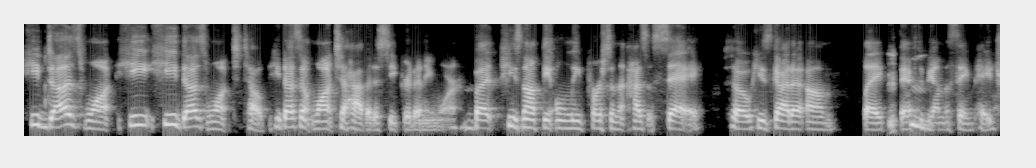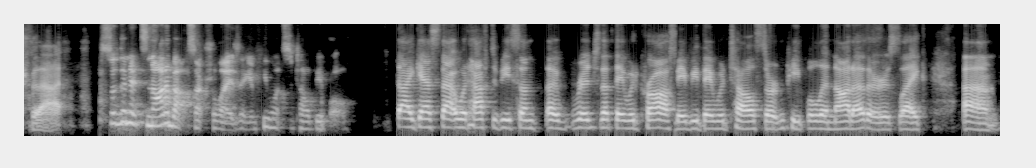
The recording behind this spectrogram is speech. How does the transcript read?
he does want he he does want to tell he doesn't want to have it a secret anymore mm-hmm. but he's not the only person that has a say. So he's got to um like they have to be on the same page for that. So then it's not about sexualizing if he wants to tell people? I guess that would have to be some a bridge that they would cross. Maybe they would tell certain people and not others like um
